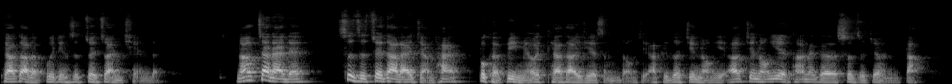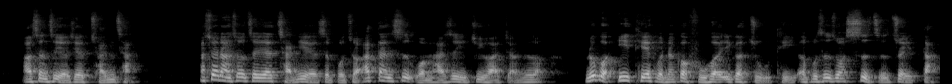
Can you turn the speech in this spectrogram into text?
挑到的不一定是最赚钱的。然后再来呢，市值最大来讲，它不可避免会挑到一些什么东西啊，比如说金融业，而金融业它那个市值就很大啊，甚至有些船产啊。虽然说这些产业也是不错啊，但是我们还是一句话讲，就是说，如果 ETF 能够符合一个主题，而不是说市值最大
